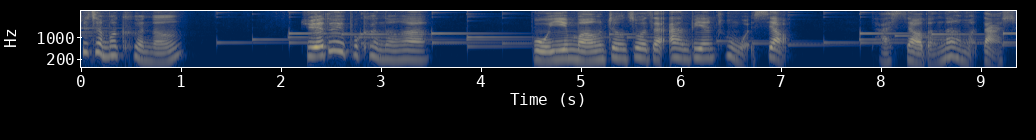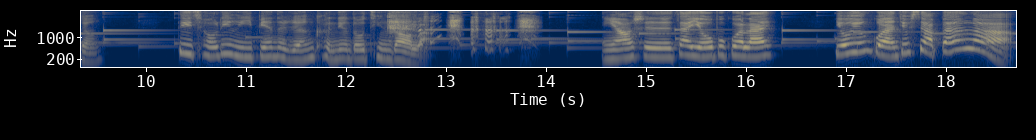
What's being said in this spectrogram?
这怎么可能？绝对不可能啊！卜一萌正坐在岸边冲我笑，他笑得那么大声，地球另一边的人肯定都听到了。你要是再游不过来，游泳馆就下班了。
